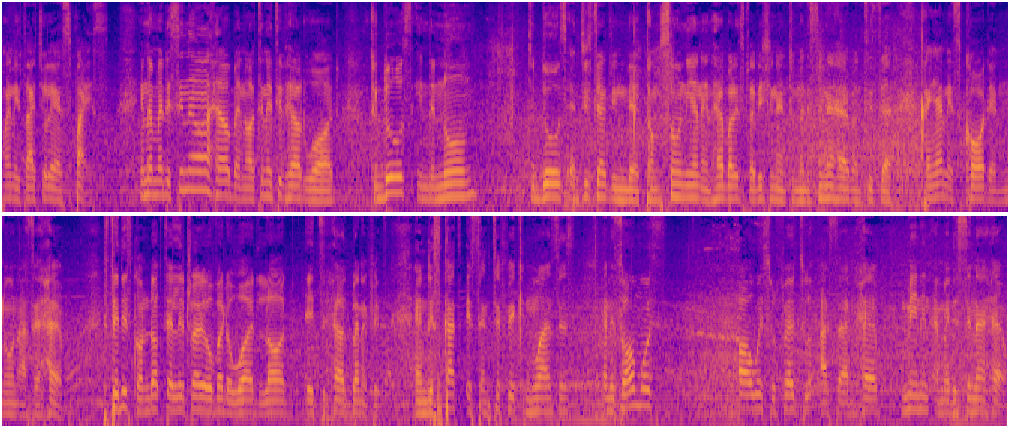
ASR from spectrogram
when it's actually a spice. In the medicinal herb and alternative health world, to those in the known, to those enthusiasts in the Thomsonian and herbalist tradition, and to medicinal herb enthusiasts, cayenne is called and known as a herb. Studies conducted literally over the world laud its health benefits and discuss its scientific nuances, and it's almost always referred to as an herb, meaning a medicinal herb.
